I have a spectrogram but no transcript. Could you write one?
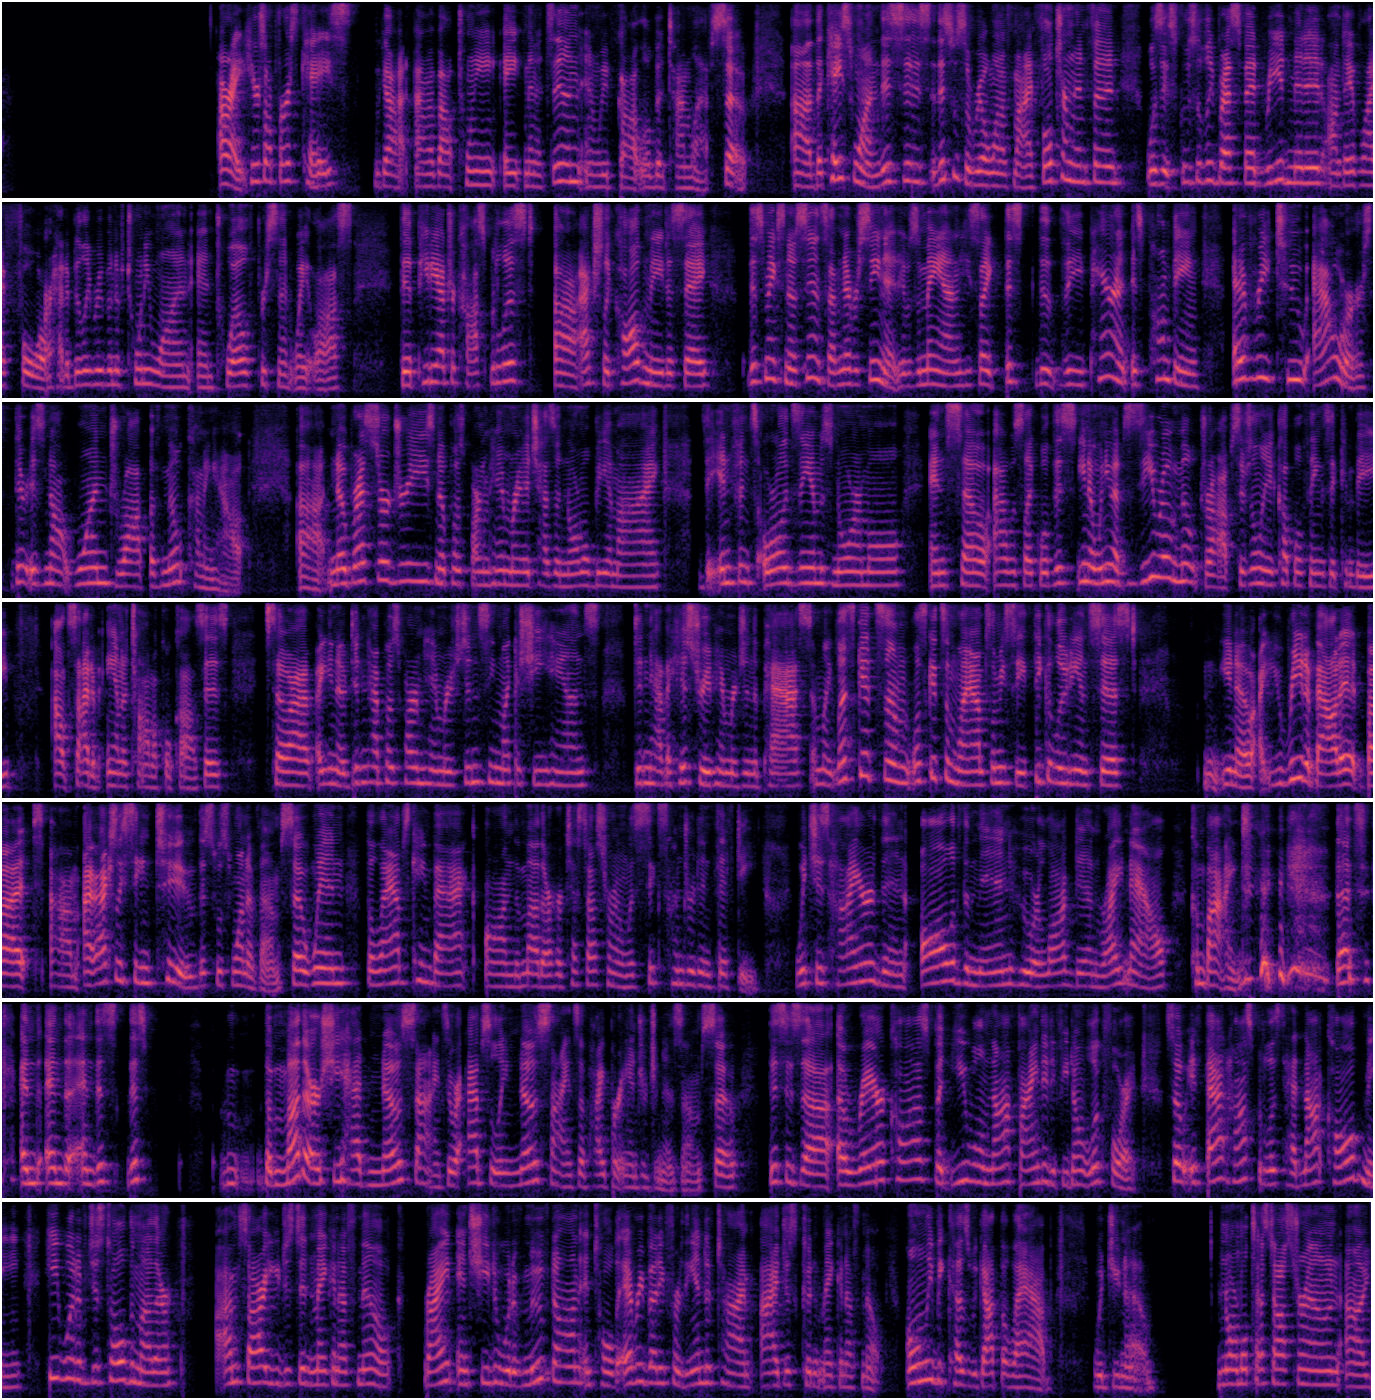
All right, here's our first case. We got, I'm about 28 minutes in and we've got a little bit of time left. So uh, the case one, this is this was a real one of mine. Full term infant was exclusively breastfed, readmitted on day of life four, had a bilirubin of 21 and 12% weight loss. The pediatric hospitalist uh, actually called me to say this makes no sense. I've never seen it. It was a man. He's like, this, the, the parent is pumping every two hours. There is not one drop of milk coming out. Uh, no breast surgeries, no postpartum hemorrhage, has a normal BMI. The infant's oral exam is normal. And so I was like, well, this, you know, when you have zero milk drops, there's only a couple of things it can be outside of anatomical causes. So I, I, you know, didn't have postpartum hemorrhage, didn't seem like a Sheehan's, didn't have a history of hemorrhage in the past. I'm like, let's get some, let's get some labs. Let me see, theca cyst. You know, you read about it, but um, I've actually seen two. This was one of them. So when the labs came back on the mother, her testosterone was 650, which is higher than all of the men who are logged in right now combined. That's and and the, and this this the mother, she had no signs. There were absolutely no signs of hyperandrogenism. So this is a, a rare cause, but you will not find it if you don't look for it. So if that hospitalist had not called me, he would have just told the mother, I'm sorry, you just didn't make enough milk, right? And she would have moved on and told everybody for the end of time, I just couldn't make enough milk. Only because we got the lab, would you know? normal testosterone. Uh,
